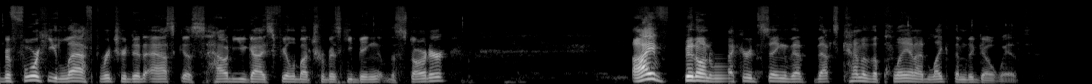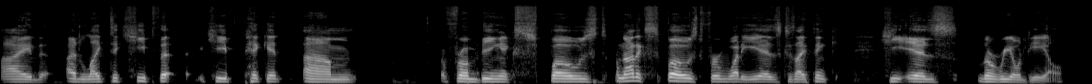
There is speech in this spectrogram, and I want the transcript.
before he left, Richard did ask us, "How do you guys feel about Trubisky being the starter?" I've been on record saying that that's kind of the plan I'd like them to go with. I'd I'd like to keep the keep Pickett um, from being exposed, not exposed for what he is, because I think he is the real deal.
